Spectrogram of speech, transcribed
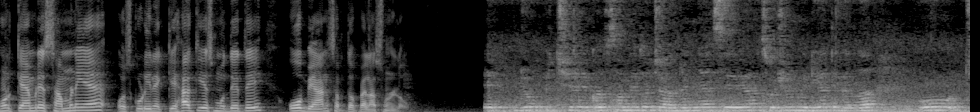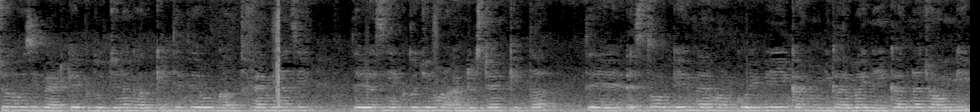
ਹੁਣ ਕੈਮਰੇ ਸਾਹਮਣੇ ਹੈ, ਉਸ ਕੁੜੀ ਨੇ ਕਿਹਾ ਕਿ ਇਸ ਮੁੱਦੇ ਤੇ ਉਹ ਬਿਆਨ ਸਭ ਤੋਂ ਪਹਿਲਾਂ ਸੁਣ ਲਓ। ਜੋ ਪਿਛਲੇ ਕੁਝ ਸਮੇਂ ਤੋਂ ਚੱਲ ਰਹੀਆਂ ਸੀ ਸੋਸ਼ਲ ਮੀਡੀਆ ਤੇ ਗੱਲਾਂ, ਉਹ ਚਲੋ ਅਸੀਂ ਬੈਠ ਕੇ ਇੱਕ ਦੂਜੇ ਨਾਲ ਗੱਲ ਕੀਤੀ ਤੇ ਉਹ ਗਲਤ ਫਹਿਮੀਆਂ ਸੀ ਤੇ ਅਸੀਂ ਇੱਕ ਦੂਜੇ ਨੂੰ ਹੁਣ ਅੰਡਰਸਟੈਂਡ ਕੀਤਾ ਤੇ ਇਸ ਤੋਂ ਅੱਗੇ ਮੈਂ ਹੁਣ ਕੋਈ ਵੀ ਕਾਨੂੰਨੀ ਕਾਰਵਾਈ ਨਹੀਂ ਕਰਨਾ ਚਾਹੂੰਗੀ।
